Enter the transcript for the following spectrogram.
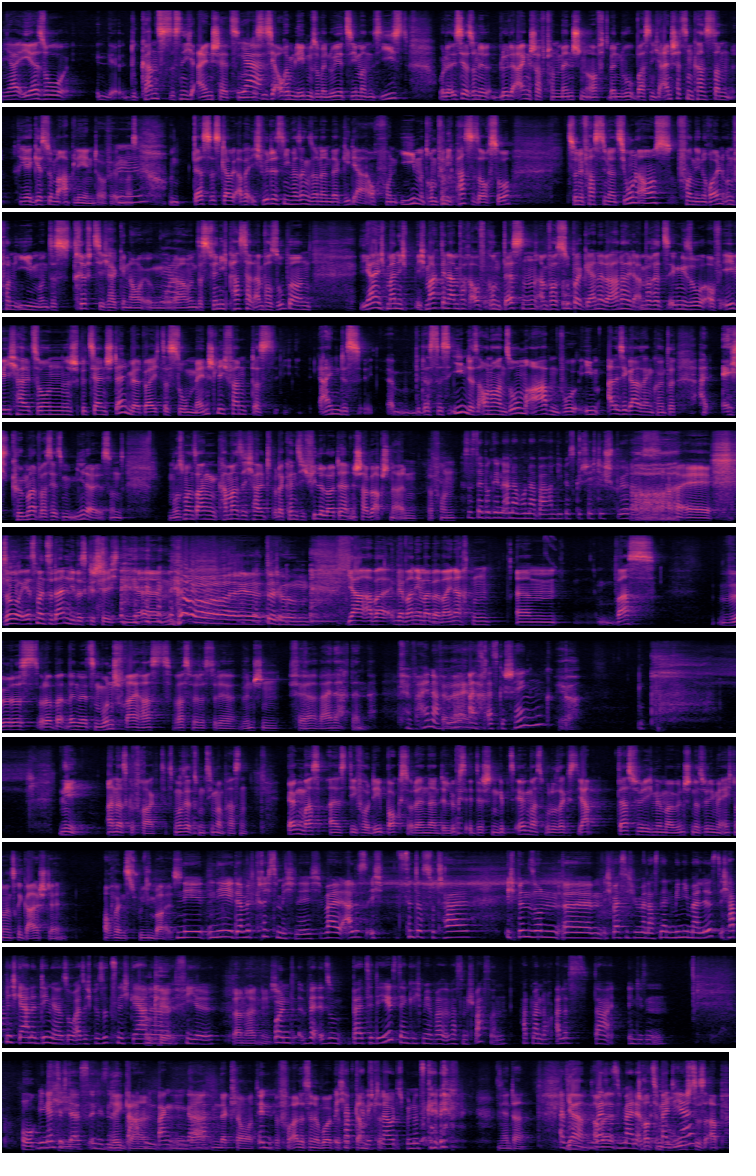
Ja, eher so, du kannst es nicht einschätzen. Ja. Und das ist ja auch im Leben so. Wenn du jetzt jemanden siehst, oder ist ja so eine blöde Eigenschaft von Menschen oft, wenn du was nicht einschätzen kannst, dann reagierst du immer ablehnend auf irgendwas. Mhm. Und das ist, glaube ich, aber ich würde es nicht mehr sagen, sondern da geht ja auch von ihm, und darum finde ich, passt es auch so so eine Faszination aus von den Rollen und von ihm und das trifft sich halt genau irgendwo ja. da und das finde ich passt halt einfach super und ja, ich meine, ich, ich mag den einfach aufgrund dessen einfach super gerne. Da hat er halt einfach jetzt irgendwie so auf ewig halt so einen speziellen Stellenwert, weil ich das so menschlich fand, dass einen das, äh, dass das ihn das auch noch an so einem Abend, wo ihm alles egal sein könnte, halt echt kümmert, was jetzt mit mir da ist. Und muss man sagen, kann man sich halt oder können sich viele Leute halt eine Scheibe abschneiden davon. Das ist der Beginn einer wunderbaren Liebesgeschichte, ich spüre das. Oh, ey. So, jetzt mal zu deinen Liebesgeschichten. ähm, oh, ja, aber wir waren ja mal bei Weihnachten. Ähm, was würdest, oder wenn du jetzt einen Wunsch frei hast, was würdest du dir wünschen für Weihnachten? Für Weihnachten? Für Weihnachten. Als, als Geschenk? Ja. Puh. Nee, Anders gefragt, es muss ja zum Thema passen. Irgendwas als DVD-Box oder in der Deluxe Edition, gibt es irgendwas, wo du sagst, ja, das würde ich mir mal wünschen, das würde ich mir echt noch ins Regal stellen. Auch wenn es streambar ist. Nee, nee, damit kriegst du mich nicht. Weil alles, ich finde das total. Ich bin so ein, äh, ich weiß nicht, wie man das nennt, Minimalist. Ich habe nicht gerne Dinge so. Also ich besitze nicht gerne okay. viel. Dann halt nicht. Und so bei CDs denke ich mir, was, was ein Schwachsinn. Hat man doch alles da in diesen Okay. Wie nennt sich das in diesen Regal. Datenbanken da? da? In der Cloud, in, bevor alles in der Wolke Ich habe keine Cloud, ich benutze keine App. Ja, dann. Also, ja, du aber weißt, was ich meine. trotzdem, Bei du dir? ruhst es ab.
